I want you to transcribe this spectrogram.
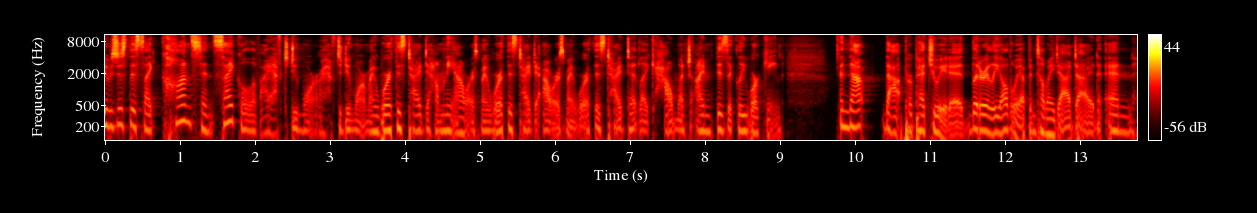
it was just this like constant cycle of I have to do more. I have to do more. My worth is tied to how many hours. My worth is tied to hours. My worth is tied to like how much I'm physically working. And that that perpetuated literally all the way up until my dad died and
